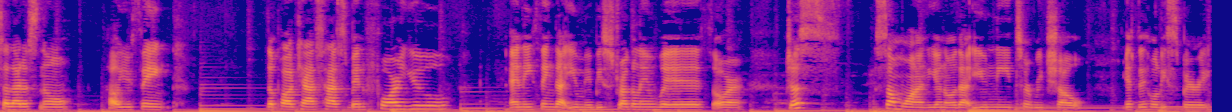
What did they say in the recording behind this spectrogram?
to let us know how you think the podcast has been for you, anything that you may be struggling with, or just someone you know that you need to reach out if the Holy Spirit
